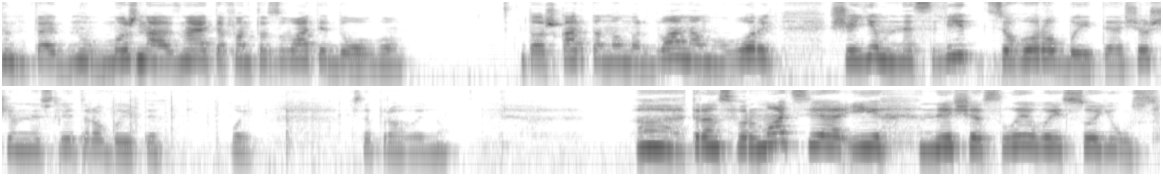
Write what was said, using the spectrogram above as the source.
та, ну, можна, знаєте, фантазувати довго. Тож карта номер 2 нам говорить, що їм не слід цього робити. А що ж їм не слід робити? Ой, все правильно. Трансформація і нещасливий союз.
